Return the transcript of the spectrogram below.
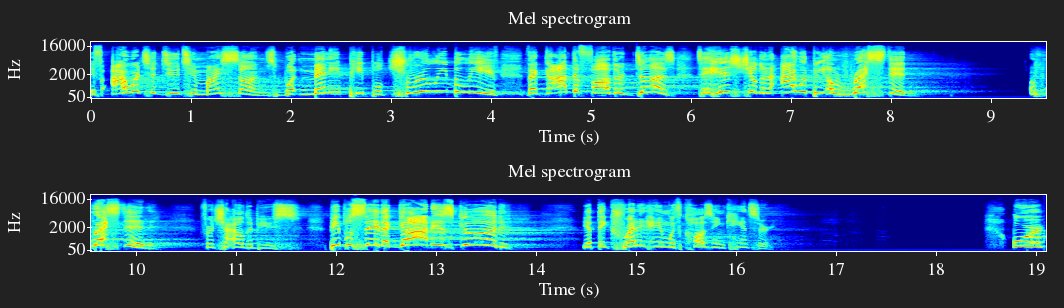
If I were to do to my sons what many people truly believe that God the Father does to his children, I would be arrested arrested for child abuse. People say that God is good, yet they credit him with causing cancer. Or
